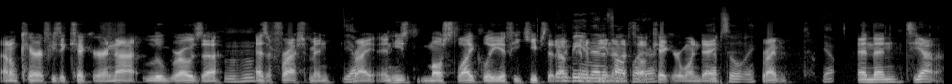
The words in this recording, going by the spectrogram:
I don't care if he's a kicker or not. Lou Groza Mhm. as a freshman, Yep. right? And he's most likely, if he keeps it Gonna up, going to be an NFL player. kicker one day. Absolutely. Right? Yep. And then Tiana,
